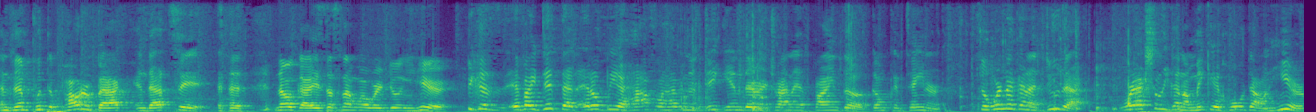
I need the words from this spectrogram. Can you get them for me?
and then put the powder back and that's it. no guys, that's not what we're doing here. Because if I did that, it'll be a hassle having to dig in there and trying to find the gum container. So we're not gonna do that. We're actually gonna make a hole down here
